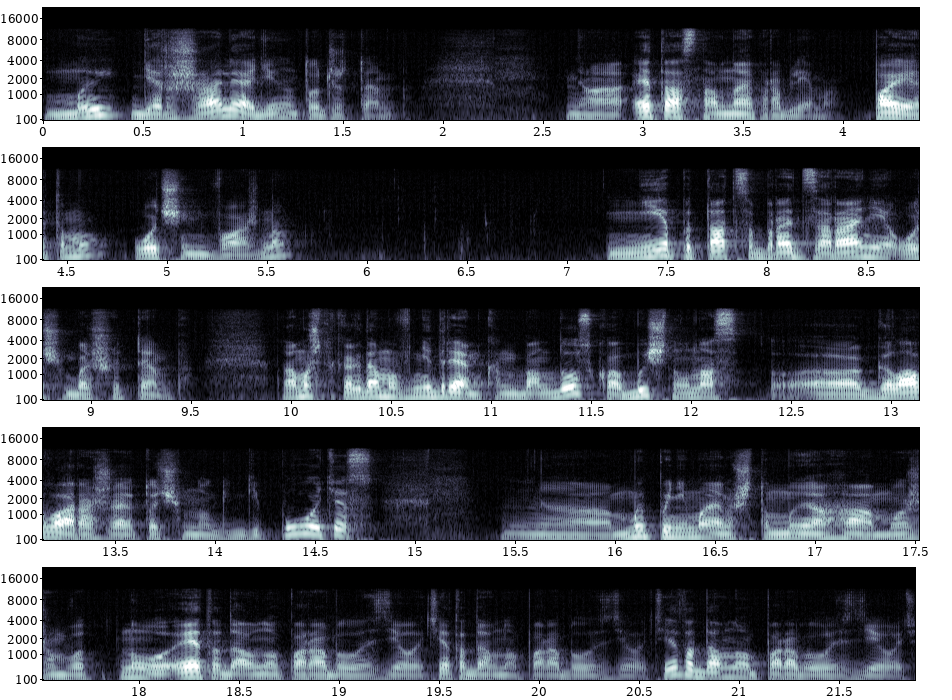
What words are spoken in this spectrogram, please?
мы держали один и тот же темп. А, это основная проблема. Поэтому очень важно не пытаться брать заранее очень большой темп. Потому что когда мы внедряем канбан-доску, обычно у нас э, голова рожает очень много гипотез, а, мы понимаем, что мы, ага, можем вот, ну, это давно пора было сделать, это давно пора было сделать, это давно пора было сделать,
